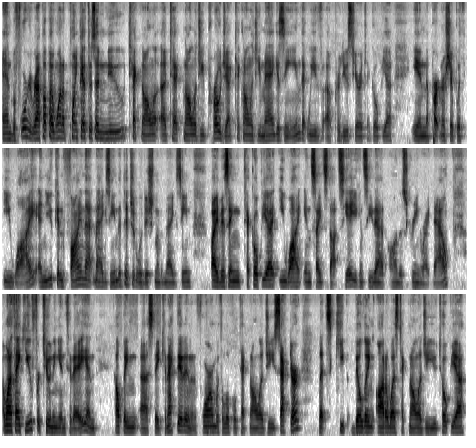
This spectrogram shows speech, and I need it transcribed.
And before we wrap up, I want to point out there's a new technolo- uh, technology project, Technology Magazine, that we've uh, produced here at Techopia in a partnership with EY. And you can find that magazine, the digital edition of the magazine, by visiting Techopia EYinsights.ca. You can see that on the screen right now. I want to thank you for tuning in today and helping uh, stay connected and informed with the local technology sector. Let's keep building Ottawa's technology utopia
